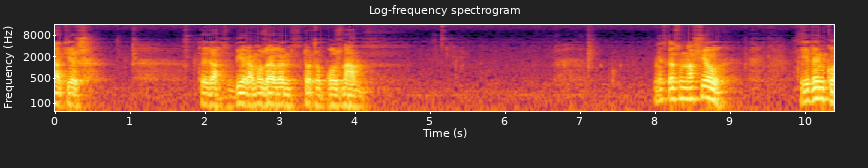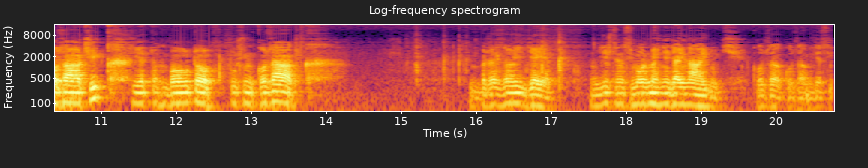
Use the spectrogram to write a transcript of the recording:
Ja tiež teda zbieram ozaj len to, čo poznám. Dneska som našiel jeden kozáčik, je to, bol to, tuším, kozák brezoideje. Vidíš, ten si môžeme hneď aj nájduť. Kozák, kozák, kde si?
